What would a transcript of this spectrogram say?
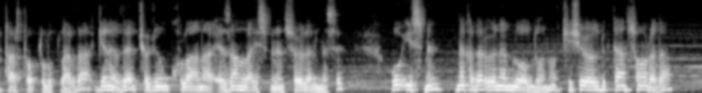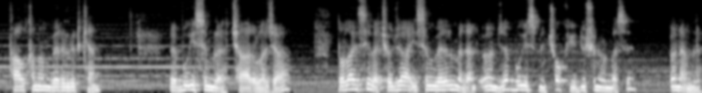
bu tarz topluluklarda genelde çocuğun kulağına ezanla isminin söylenmesi bu ismin ne kadar önemli olduğunu, kişi öldükten sonra da talkının verilirken e, bu isimle çağrılacağı, dolayısıyla çocuğa isim verilmeden önce bu ismin çok iyi düşünülmesi önemli.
